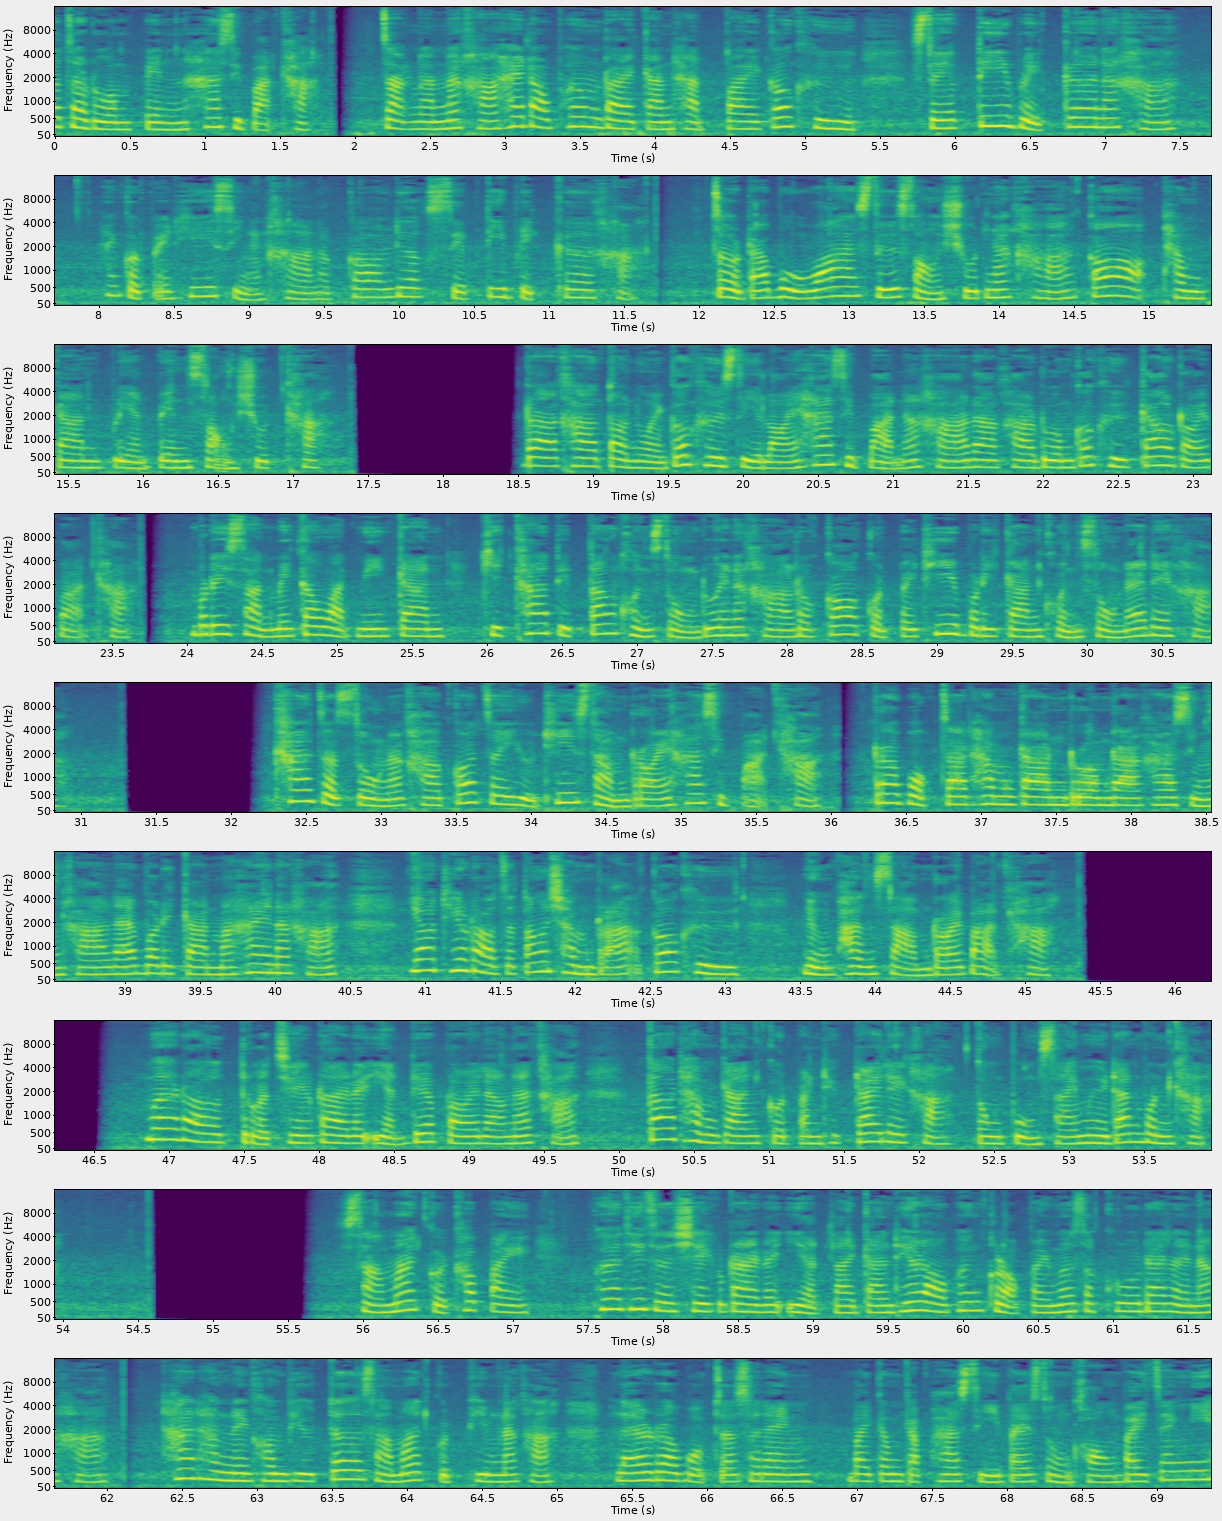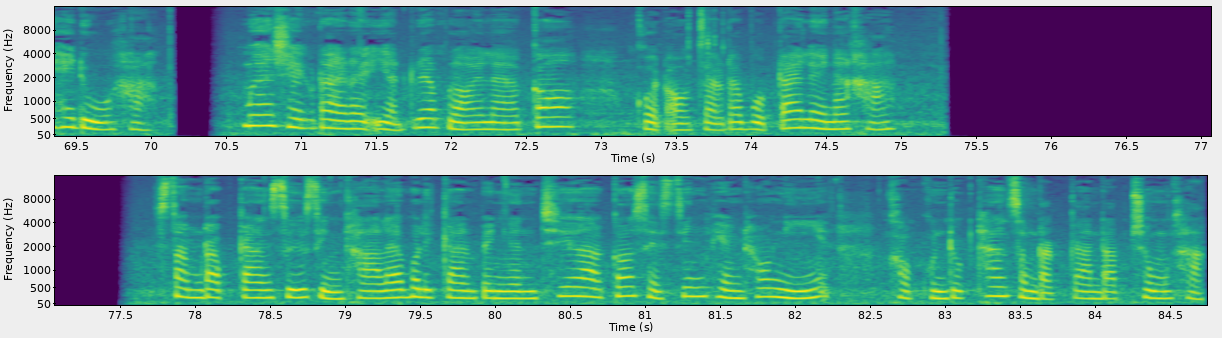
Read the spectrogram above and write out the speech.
ก็จะรวมเป็น 50 บาทค่ะ จากนั้นนะคะให้เราเพิ่มรายการถัดไปก็คือ Safety Breaker นะคะ ให้กดไปที่สินค้าแล้วก็เลือก Safety Breaker ค่ะ โจทย์ระบุว่าซื้อ 2 ชุดนะคะ ก็ทำการเปลี่ยนเป็น 2 ชุดค่ะ ราคาต่อหน่วยก็คือ 450 บาทนะคะ ราคารวมก็คือ 900 บาทค่ะ บริษัทเมกะวัตมีการคิดค่าติดตั้งขนส่งด้วยนะคะ แล้วก็กดไปที่บริการขนส่งได้เลยค่ะ ค่าจัดส่งนะคะก็จะอยู่ที่ 350 บาทค่ะ ระบบจะทำการรวมราคาสินค้าและบริการมาให้นะคะ ยอดที่เราจะต้องชำระก็คือ 1,300 บาทค่ะ เมื่อเราตรวจเช็ครายละเอียดเรียบร้อยแล้วนะคะ ก็ทำการกดบันทึกได้เลยค่ะ ตรงปุ่มซ้ายมือด้านบนค่ะ สามารถกดเข้าไป เพื่อที่จะเช็ครายละเอียดรายการที่เราเพิ่งกรอกไปเมื่อสักครู่ได้เลยนะคะ ถ้าทำในคอมพิวเตอร์สามารถกดพิมพ์นะคะ และระบบจะแสดงใบกำกับภาษีใบส่งของใบแจ้งหนี้ให้ดูค่ะ เมื่อเช็ครายละเอียดเรียบร้อยแล้วก็กดออกจากระบบได้เลยนะคะ สำหรับการซื้อสินค้าและบริการเป็นเงินเชื่อก็เสร็จสิ้นเพียงเท่านี้ ขอบคุณทุกท่านสำหรับการรับชมค่ะ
